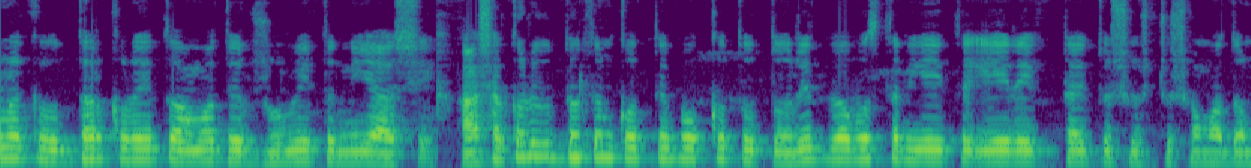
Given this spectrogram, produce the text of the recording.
ওনাকে উদ্ধার করেই তো আমাদের রুমেই তো নিয়ে আসে। আশা করি উদ্বোধন কর্তৃপক্ষ তো তড়িৎ ব্যবস্থা নিয়েই তো এর একটাই তো সুষ্ঠু সমাধান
